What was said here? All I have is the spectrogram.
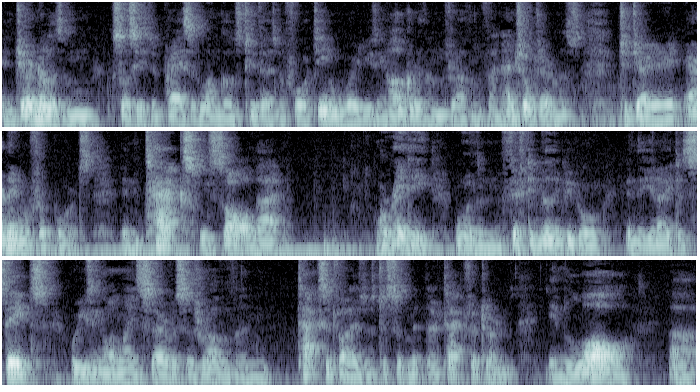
In journalism, Associated Press, as long ago as 2014, were using algorithms rather than financial journalists to generate earnings reports. In tax, we saw that already more than 50 million people in the United States were using online services rather than tax advisors to submit their tax returns. In law, uh,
